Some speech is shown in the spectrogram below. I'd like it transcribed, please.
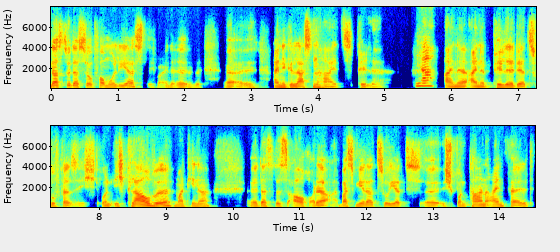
dass du das so formulierst. Ich meine, äh, äh, eine Gelassenheitspille. Ja. Eine, eine Pille der Zuversicht. Und ich glaube, Martina, äh, dass das auch, oder was mir dazu jetzt äh, spontan einfällt,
